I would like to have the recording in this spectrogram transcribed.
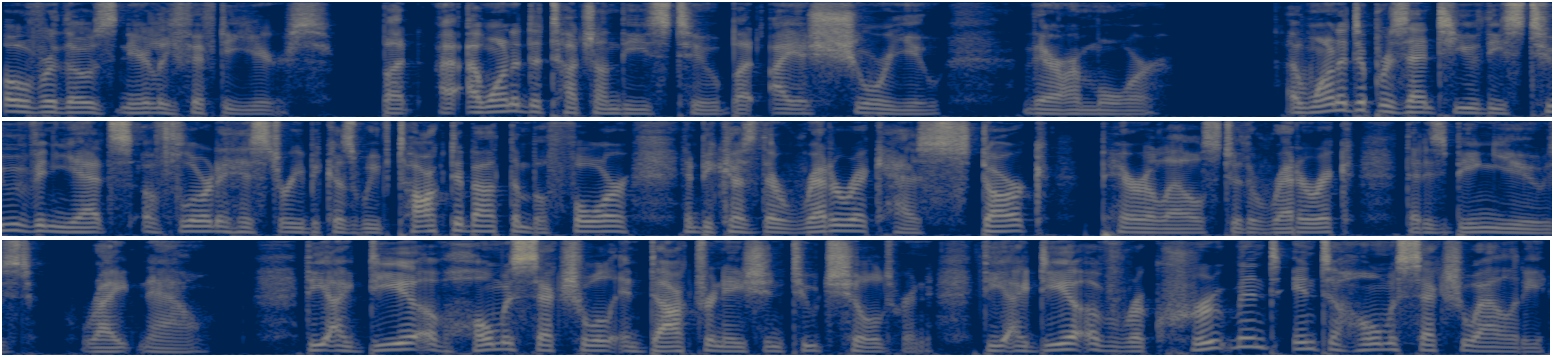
over those nearly 50 years. But I-, I, wanted to touch on these two, but I assure you there are more. I wanted to present to you these two vignettes of Florida history because we've talked about them before and because their rhetoric has stark parallels to the rhetoric that is being used right now the idea of homosexual indoctrination to children, the idea of recruitment into homosexuality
